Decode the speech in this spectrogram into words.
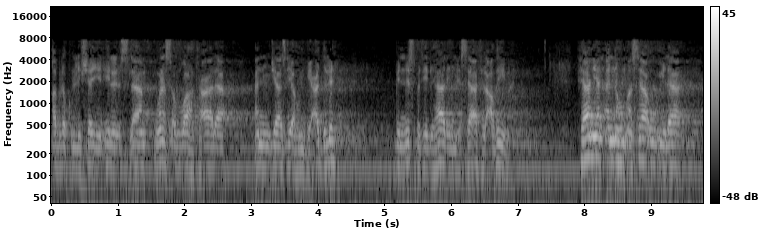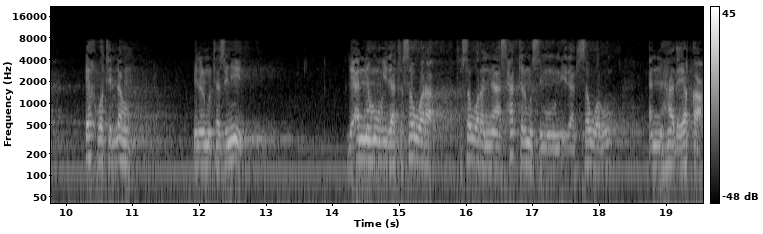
قبل كل شيء إلى الإسلام ونسأل الله تعالى أن يجازيهم بعدله بالنسبة لهذه الإساءة العظيمة. ثانيا أنهم أساءوا إلى إخوة لهم من الملتزمين لأنه إذا تصور تصور الناس حتى المسلمون إذا تصوروا أن هذا يقع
